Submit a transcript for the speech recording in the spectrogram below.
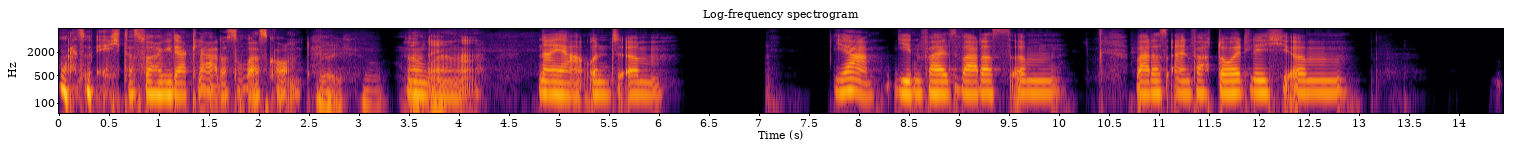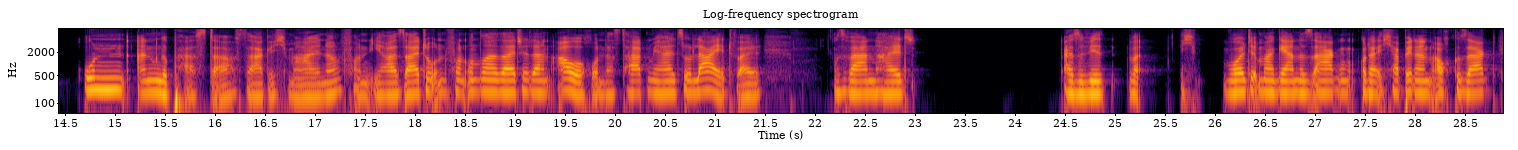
Also echt, das war wieder klar, dass sowas kommt. Ja, ich, ja. Naja, und ähm, ja, jedenfalls war das, ähm, war das einfach deutlich ähm, unangepasster, sage ich mal, ne, von ihrer Seite und von unserer Seite dann auch. Und das tat mir halt so leid, weil es waren halt, also wir, wollte immer gerne sagen, oder ich habe ja dann auch gesagt,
